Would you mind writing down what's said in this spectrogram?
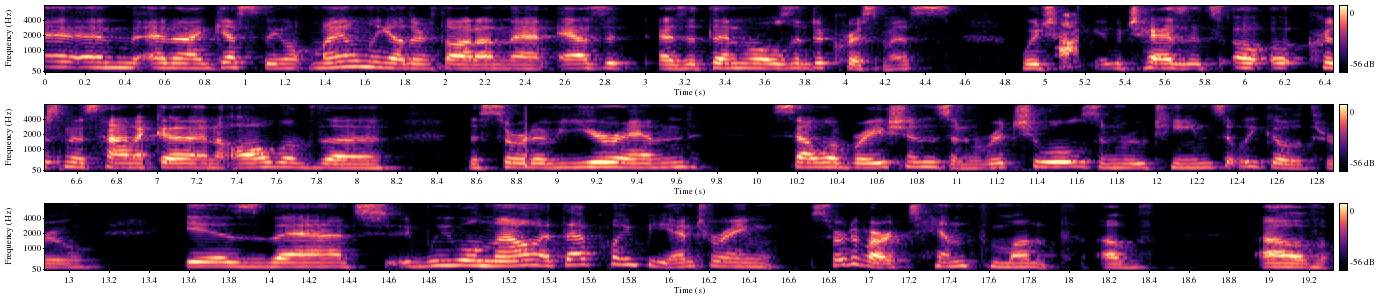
and and i guess the my only other thought on that as it as it then rolls into christmas which which has its oh, oh, christmas hanukkah and all of the the sort of year end celebrations and rituals and routines that we go through is that we will now at that point be entering sort of our 10th month of of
